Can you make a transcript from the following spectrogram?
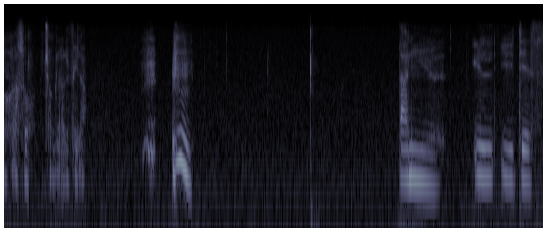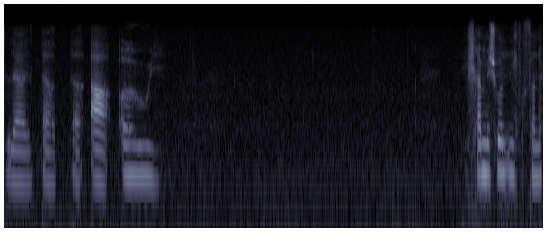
Oh, Achso, schon gerade Fehler. Daniel. Il ides la la la a oi. Ich schreibe mir schon interessante.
